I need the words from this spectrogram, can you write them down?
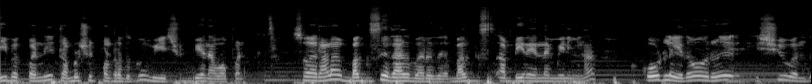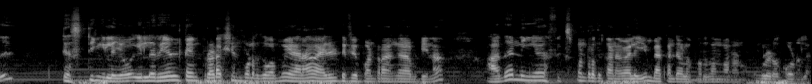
டீபக் பண்ணி ட்ரபிள் ஷூட் பண்ணுறதுக்கும் we should be an open so அதனால் பக்ஸ் ஏதாவது வருது. பக்ஸ் அப்படின்னு என்ன மீனிங்னா கோடில் ஏதோ ஒரு இஷ்யூ வந்து டெஸ்டிங்லேயோ இல்லை ரியல் டைம் ப்ரொடக்ஷன் போனதுக்கப்புறமா யாராவது ஐடென்டிஃபை பண்ணுறாங்க அப்படின்னா அதை நீங்கள் ஃபிக்ஸ் பண்ணுறதுக்கான வேலையும் பேக்கன் டெவலப்பர் தான் பண்ணணும் உங்களோட கோடில்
